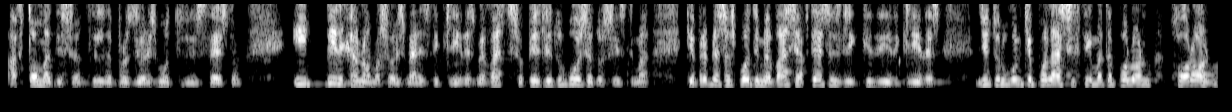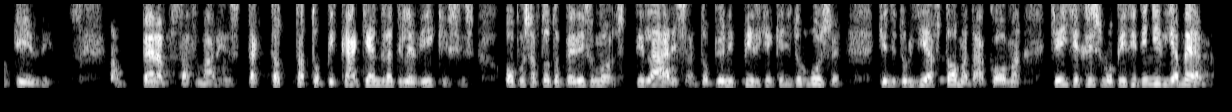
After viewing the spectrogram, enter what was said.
αυτόματης αν θέλετε, προσδιορισμού της θέσης των. Υπήρχαν όμως ορισμένες δικλείδες με βάση τις οποίες λειτουργούσε το σύστημα και πρέπει να σας πω ότι με βάση αυτές τις δικλείδες λειτουργούν και πολλά συστήματα πολλών χωρών ήδη πέρα από τους σταθμάρχες, τα, τα, τα, τοπικά κέντρα τηλεδιοίκησης, όπως αυτό το περίφημο στη Λάρισα, το οποίο υπήρχε και λειτουργούσε και λειτουργεί αυτόματα ακόμα και είχε χρησιμοποιηθεί την ίδια μέρα.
